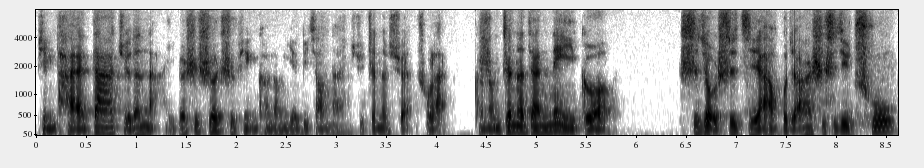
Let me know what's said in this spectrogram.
品牌，大家觉得哪一个是奢侈品，可能也比较难去真的选出来。可能真的在那一个十九世纪啊，或者二十世纪初，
